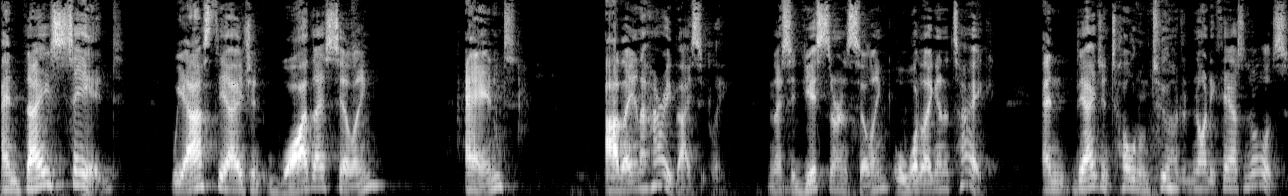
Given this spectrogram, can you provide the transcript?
And they said, we asked the agent why they're selling and are they in a hurry basically? And they said, yes, they're in a selling, or what are they going to take? And the agent told them $290,000.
